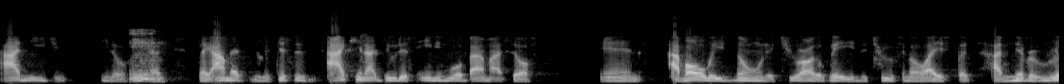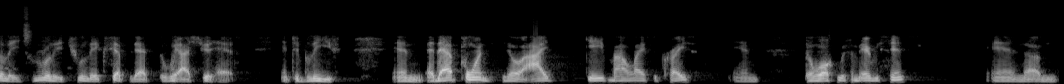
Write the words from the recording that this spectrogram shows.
I need you. You know, Mm. Like I'm at this is I cannot do this anymore by myself. And I've always known that you are the way, the truth, and the life, but I've never really, really, truly accepted that the way I should have and to believe. And at that point, you know, I gave my life to Christ and been walking with him ever since. And um,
